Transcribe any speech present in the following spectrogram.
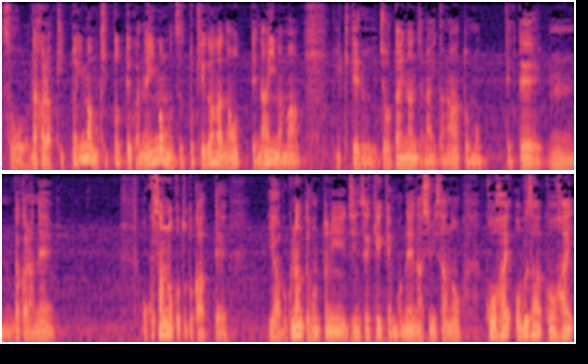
そう。だからきっと今もきっとっていうかね、今もずっと怪我が治ってないまま生きてる状態なんじゃないかなと思ってて、うん。だからね、お子さんのこととかあって、いや、僕なんて本当に人生経験もね、なしみさんの後輩、オブザ後輩、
